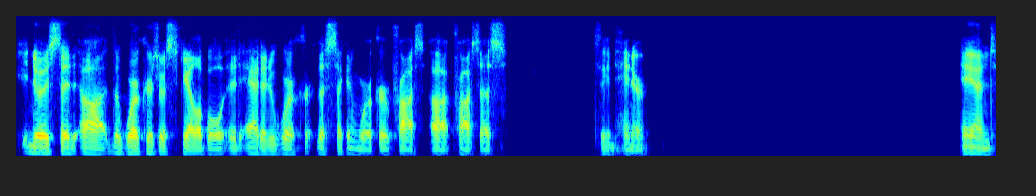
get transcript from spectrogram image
you notice that uh, the workers are scalable. It added a worker, the second worker process, uh, process to the container. And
